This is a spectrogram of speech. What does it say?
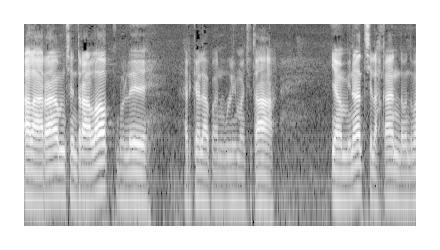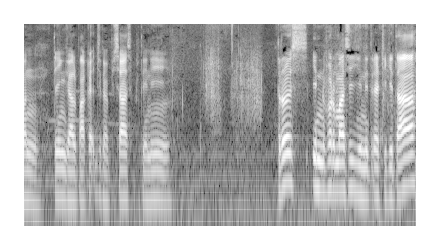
alarm central lock boleh. Harga 85 juta yang minat silahkan teman-teman. Tinggal pakai juga bisa seperti ini. Terus informasi unit ready kita.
